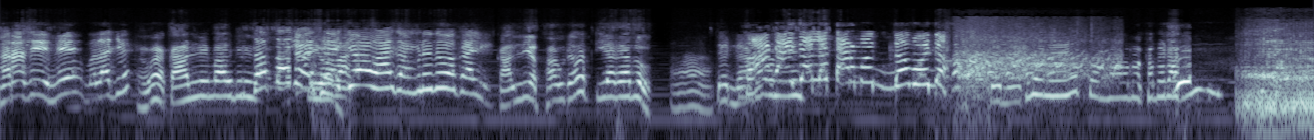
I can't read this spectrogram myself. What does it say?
ખરા છે ને બલાજી? હવે કાલની માલગીરી જતો છે જો વાઘ હમણે તો ખાલી કાલની ફાવડે હો ત્યાં હા. તે નેકળો વાઘ નહીં, આવી જાય એટલે તારમાં દમ હોય તો તે નેકળો નહીં તો મારો ખબર રાખી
